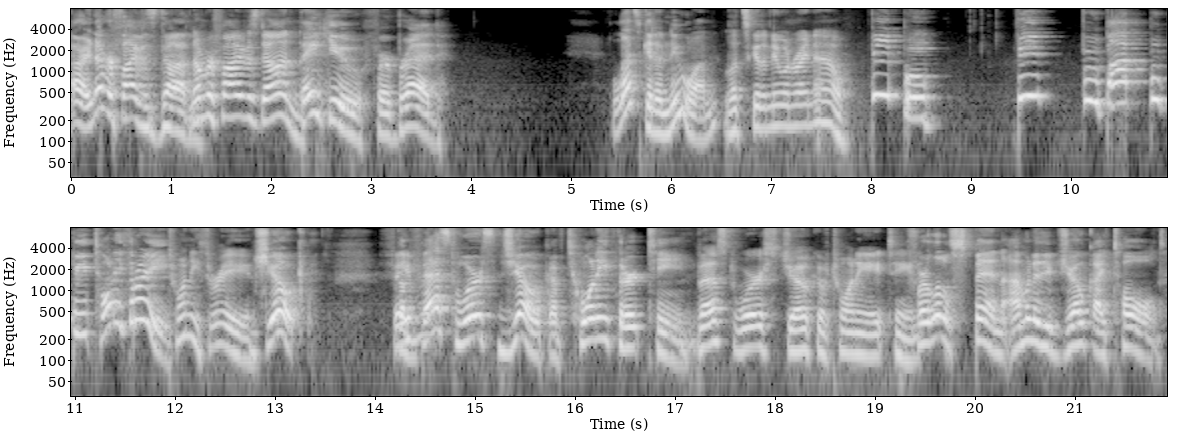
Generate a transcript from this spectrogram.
All right, number five is done. Number five is done. Thank you for bread. Let's get a new one. Let's get a new one right now. Beep boop. Beep boop bop boop beep. Twenty three. 23. Joke. The best worst joke of 2013. best worst joke of 2018. For a little spin, I'm gonna do joke I told.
